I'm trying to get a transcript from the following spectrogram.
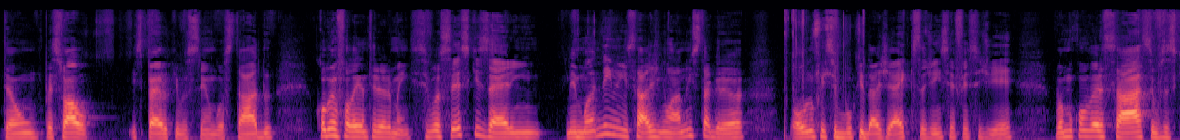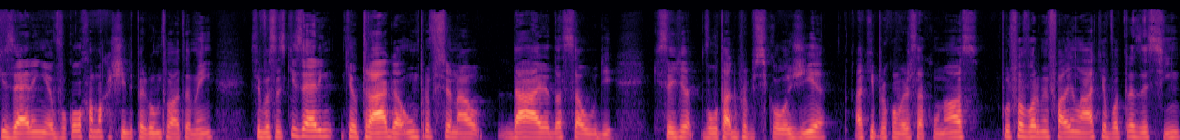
Então, pessoal, espero que vocês tenham gostado. Como eu falei anteriormente, se vocês quiserem, me mandem mensagem lá no Instagram ou no Facebook da Jex, agência FSG. Vamos conversar. Se vocês quiserem, eu vou colocar uma caixinha de perguntas lá também. Se vocês quiserem que eu traga um profissional da área da saúde que seja voltado para psicologia aqui para conversar com nós, por favor me falem lá que eu vou trazer sim.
